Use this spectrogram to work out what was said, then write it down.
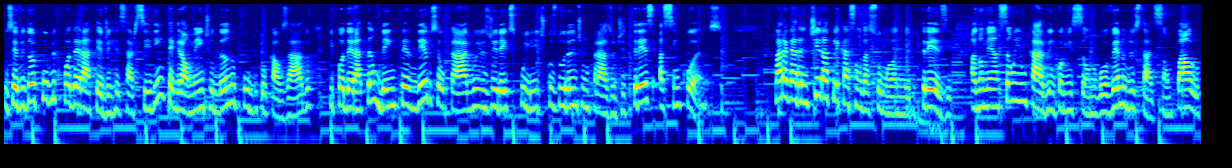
o servidor público poderá ter de ressarcir integralmente o dano público causado e poderá também perder o seu cargo e os direitos políticos durante um prazo de 3 a 5 anos. Para garantir a aplicação da súmula número 13, a nomeação em um cargo em comissão no governo do Estado de São Paulo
